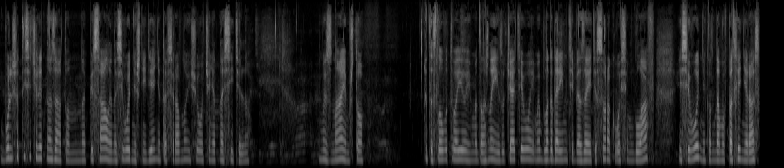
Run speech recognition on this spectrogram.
Больше тысячи лет назад он написал, и на сегодняшний день это все равно еще очень относительно. Мы знаем, что это Слово Твое, и мы должны изучать его, и мы благодарим Тебя за эти 48 глав. И сегодня, когда мы в последний раз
